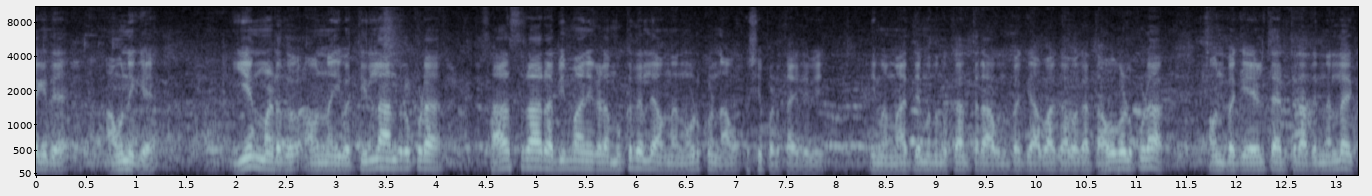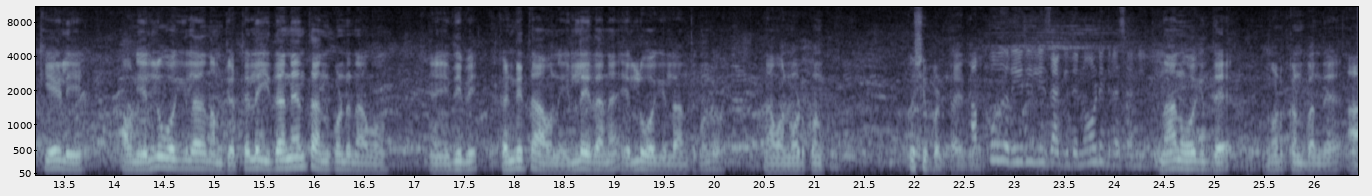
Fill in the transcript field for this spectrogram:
ಆಗಿದೆ ಅವನಿಗೆ. ಏನು ಮಾಡೋದು? ಅವನ್ನ ಇವತ್ತಿಲ್ಲ ಅಂದರೂ ಕೂಡ ಸಹಸ್ರಾರು ಅಭಿಮಾನಿಗಳ ಮುಖದಲ್ಲಿ ಅವನ್ನ ನೋಡ್ಕೊಂಡು ನಾವು ಖುಷಿ ಪಡ್ತಾ ಇದ್ದೀವಿ. ನಿಮ್ಮ ಮಾಧ್ಯಮದ ಮುಖಾಂತರ ಅವನ ಬಗ್ಗೆ ಅವಾಗ ಅವಾಗ ತಾವುಗಳು ಕೂಡ ಅವನ ಬಗ್ಗೆ ಹೇಳ್ತಾ ಇರ್ತಾರೆ. ಅದನ್ನೆಲ್ಲ ಕೇಳಿ ಅವನು ಎಲ್ಲೂ ಹೋಗಿಲ್ಲ ನಮ್ಮ ಜೊತೆಲೇ ಇದ್ದಾನೆ ಅಂತ ಅಂದ್ಕೊಂಡು ನಾವು, ಇದ್ದೀವಿ. ಖಂಡಿತ ಅವನು ಇಲ್ಲೇ ಇದ್ದಾನೆ, ಎಲ್ಲೂ ಹೋಗಿಲ್ಲ ಅಂದ್ಕೊಂಡು ನಾವು ನೋಡ್ಕೊಂಡು ಖುಷಿ ಪಡ್ತಾ ಇದ್ದೀವಿ ಅಪ್ಪು ರೀ ರಿಲೀಸ್ ಆಗಿದೆ ನೋಡಿದ್ರ ಸರ್ ನೀವು? ನಾನು ಹೋಗಿದ್ದೆ ನೋಡ್ಕೊಂಡು ಬಂದೆ. ಆ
